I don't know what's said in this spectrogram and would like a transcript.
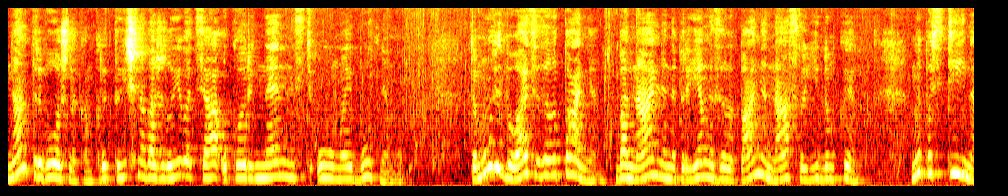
Нам, тривожникам, критично важлива ця укоріненість у майбутньому. Тому відбувається залипання, банальне, неприємне залипання на свої думки. Ми постійно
